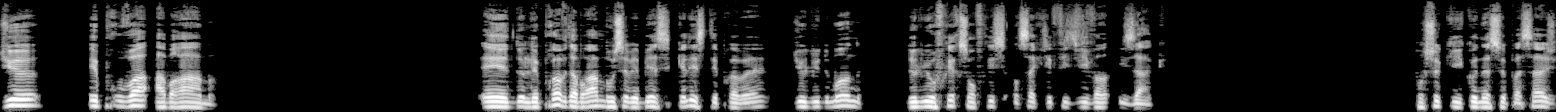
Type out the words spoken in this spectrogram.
Dieu éprouva Abraham. Et de l'épreuve d'Abraham, vous savez bien quelle est cette épreuve. Hein? Dieu lui demande de lui offrir son fils en sacrifice vivant, Isaac. Pour ceux qui connaissent ce passage,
